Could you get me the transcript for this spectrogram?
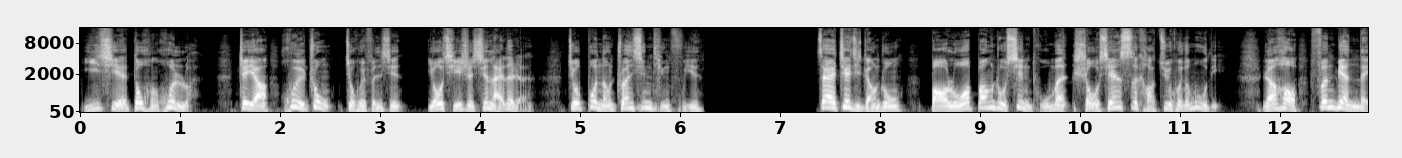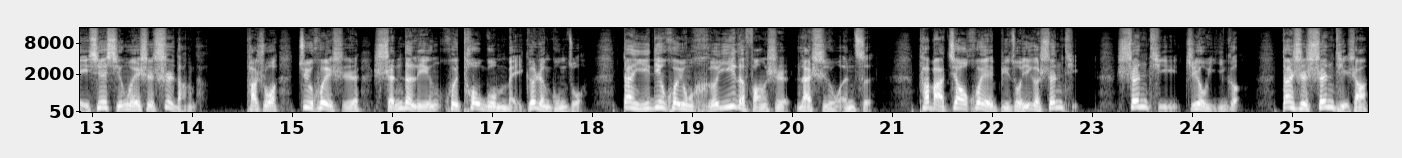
一切都很混乱，这样会众就会分心，尤其是新来的人就不能专心听福音。在这几章中，保罗帮助信徒们首先思考聚会的目的，然后分辨哪些行为是适当的。他说，聚会时，神的灵会透过每个人工作，但一定会用合一的方式来使用恩赐。他把教会比作一个身体，身体只有一个，但是身体上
